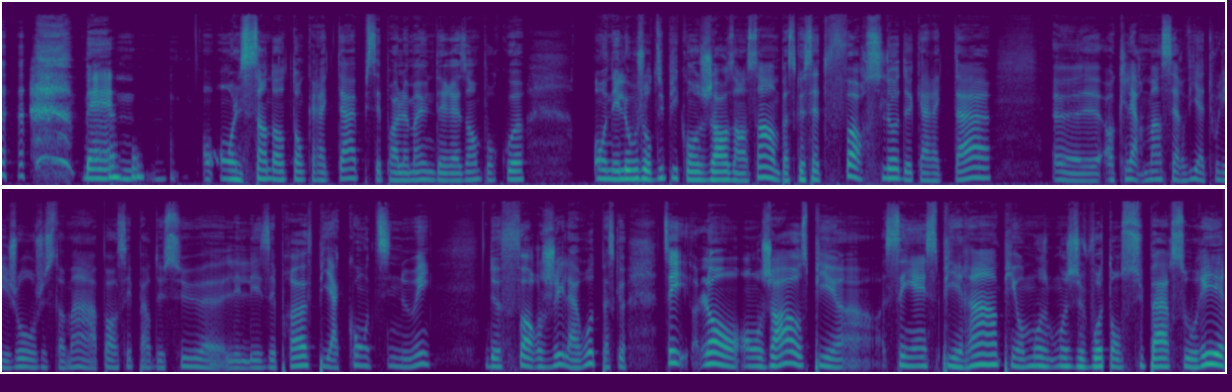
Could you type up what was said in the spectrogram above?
ben, on, on, le sent dans ton caractère, puis c'est probablement une des raisons pourquoi on est là aujourd'hui puis qu'on se jase ensemble, parce que cette force-là de caractère, euh, a clairement servi à tous les jours, justement, à passer par-dessus euh, les, épreuves, puis à continuer de forger la route. Parce que, tu sais, là, on, jase, puis euh, c'est inspirant, puis moi, je vois ton super sourire.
